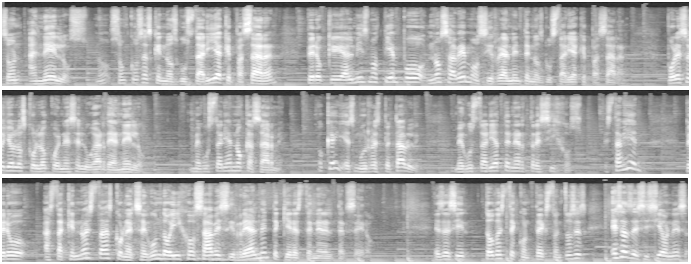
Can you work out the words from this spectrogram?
son anhelos, ¿no? Son cosas que nos gustaría que pasaran, pero que al mismo tiempo no sabemos si realmente nos gustaría que pasaran. Por eso yo los coloco en ese lugar de anhelo. Me gustaría no casarme. Ok, es muy respetable me gustaría tener tres hijos. Está bien, pero hasta que no estás con el segundo hijo sabes si realmente quieres tener el tercero. Es decir, todo este contexto. Entonces, esas decisiones,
